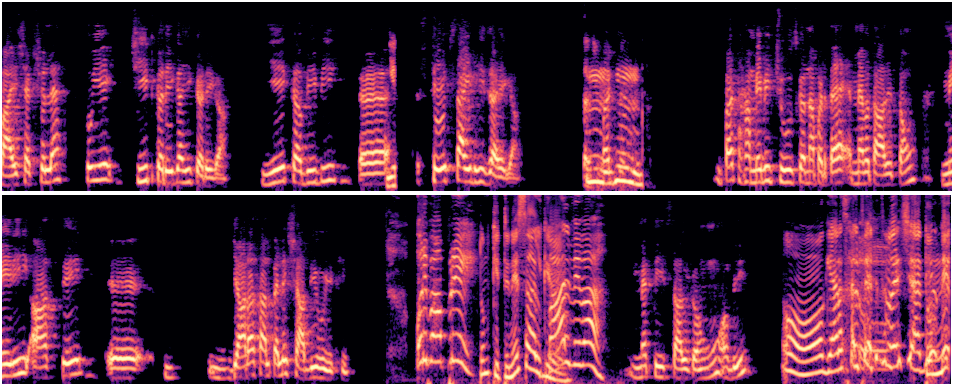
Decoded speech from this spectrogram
बाइसेक्सुअल है तो ये चीट करेगा ही करेगा। ये कभी भी सेफ़ साइड ही जाएगा। बट हम्म, बट हमें भी चूज़ करना पड़ता है। मैं बता देता हूँ मेरी आज से ग्यारह साल पहले शादी हुई थी। अरे बाप रे! तुम कितने साल के बाल विवाह? मैं तीस साल का हूँ अभी। ग्यारह साल पहले तुम्हारी शादी तुमने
